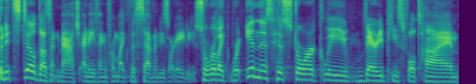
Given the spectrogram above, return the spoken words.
but it still doesn't match anything from like the 70s or 80s. So we're like, we're in this historically very peaceful time.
